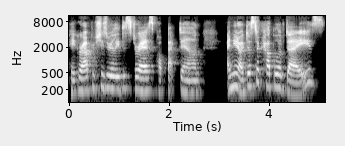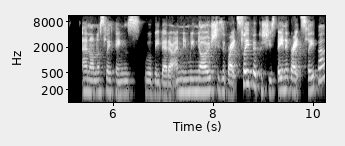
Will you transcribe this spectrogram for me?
pick her up if she's really distressed, pop back down. And, you know, just a couple of days. And honestly, things will be better. I mean, we know she's a great sleeper because she's been a great sleeper,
